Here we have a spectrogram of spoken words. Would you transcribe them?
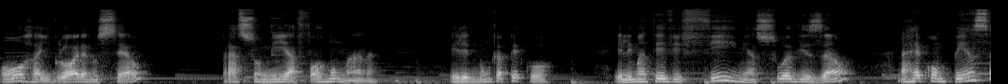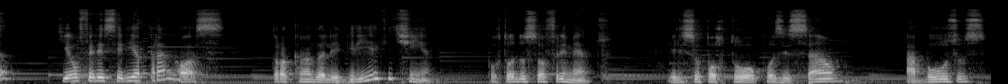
honra e glória no céu para assumir a forma humana. Ele nunca pecou. Ele manteve firme a sua visão na recompensa que ofereceria para nós, trocando a alegria que tinha por todo o sofrimento. Ele suportou oposição, abusos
